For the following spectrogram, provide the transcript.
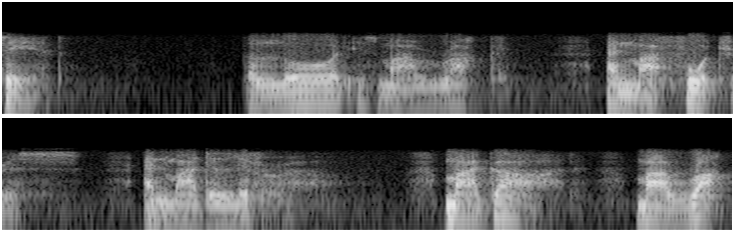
said, The Lord is my rock and my fortress and my deliverer, my God, my rock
